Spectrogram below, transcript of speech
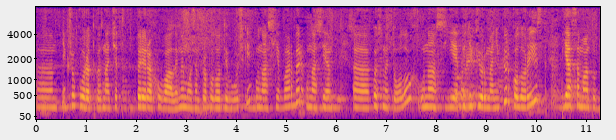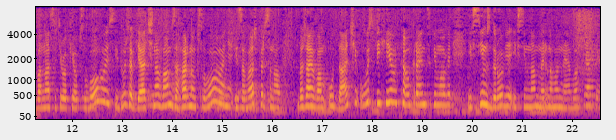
Е, Якщо коротко, значить перерахували, ми можемо прополоти вушки. У нас є барбер, у нас є е, косметолог, у нас є педикюр, манікюр, колорист. Я сама тут 12 років обслуговуюсь і дуже вдячна вам за гарне обслуговування і за ваш персонал. Бажаю вам удачі, успіхів на українській мові і всім здоров'я, і всім нам мирного неба. Дякую.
